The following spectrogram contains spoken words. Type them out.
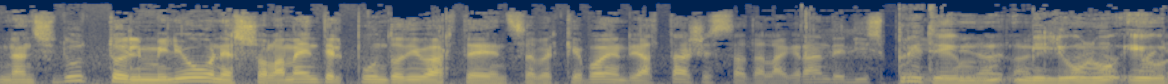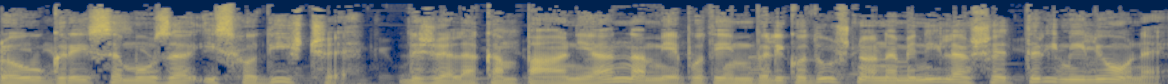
Innanzitutto il milione è solamente il punto di partenza, perché poi in realtà c'è stata la grande disponibilità. Pri tem milijonu evrov gre samo za izhodišče. Dežela kampanja nam je potem velikodušno namenila še 3 milijone.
